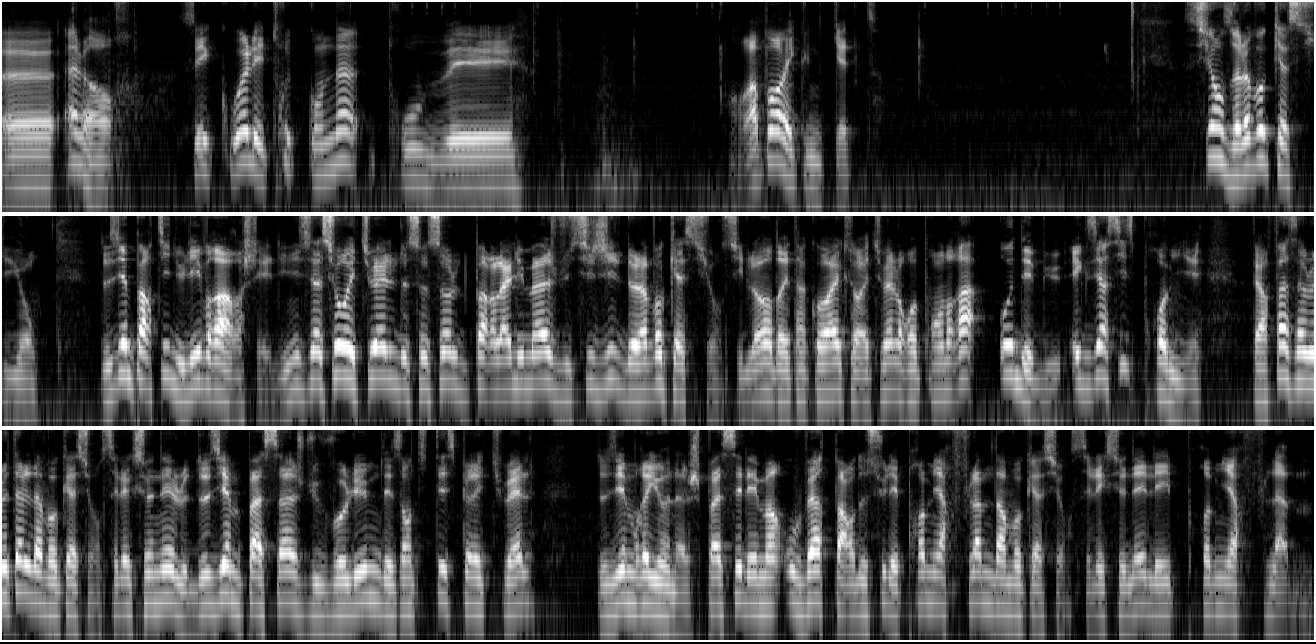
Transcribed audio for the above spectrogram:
Euh, alors, c'est quoi les trucs qu'on a trouvés? En rapport avec une quête. Science de l'invocation. Deuxième partie du livre arraché. L'initiation rituelle de se solde par l'allumage du sigil de l'invocation. Si l'ordre est incorrect, le rituel reprendra au début. Exercice premier. Faire face à l'hôtel d'invocation. Sélectionnez le deuxième passage du volume des entités spirituelles. Deuxième rayonnage. Passez les mains ouvertes par-dessus les premières flammes d'invocation. Sélectionnez les premières flammes.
